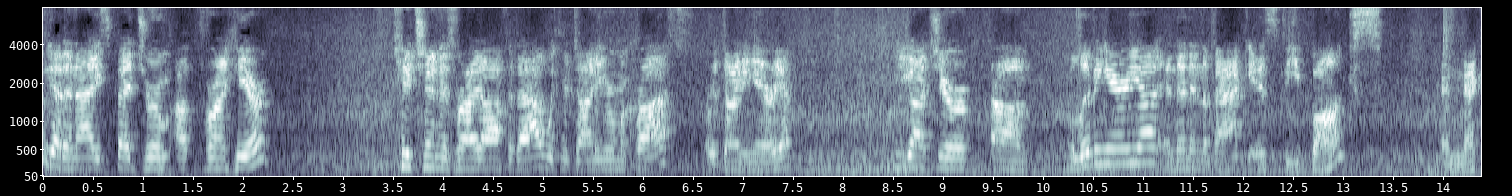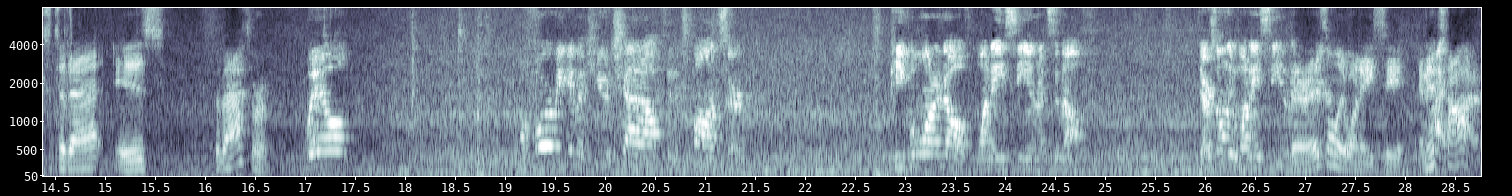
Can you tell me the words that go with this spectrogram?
We got a nice bedroom up front here. Kitchen is right off of that with your dining room across, or dining area. You got your um, living area, and then in the back is the bunks. And next to that is the bathroom. Will, before we give a huge shout out to the sponsor, people want to know if one AC unit's enough. There's only one AC unit. There is here, only one AC, and it's I- hot.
